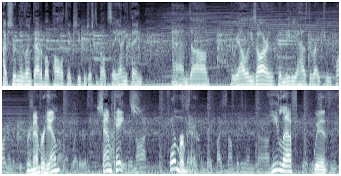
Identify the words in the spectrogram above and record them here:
I've certainly learned that about politics. You can just about say anything. And uh, the realities are the media has the right to report on it. Remember him? Sam Katz, former mayor. And, uh, he left with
